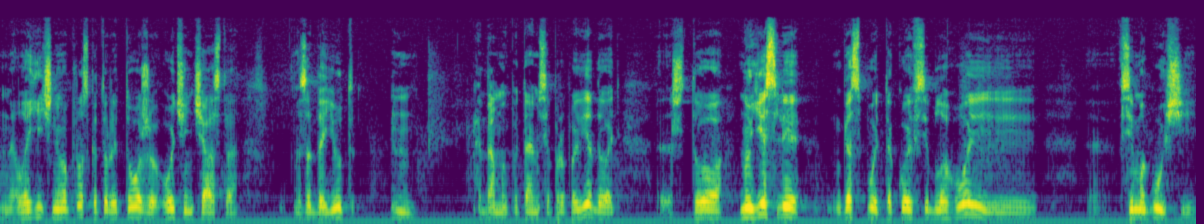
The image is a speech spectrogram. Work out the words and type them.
логичный вопрос, который тоже очень часто задают, когда мы пытаемся проповедовать, что, ну, если Господь такой всеблагой и э, всемогущий,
